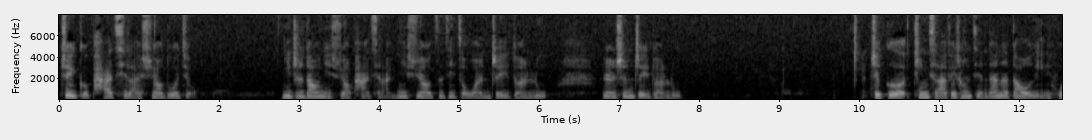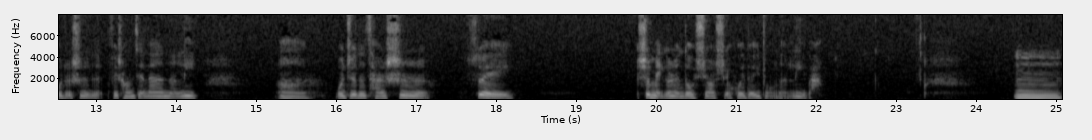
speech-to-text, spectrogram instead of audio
这个爬起来需要多久。你知道你需要爬起来，你需要自己走完这一段路，人生这一段路。这个听起来非常简单的道理，或者是非常简单的能力，嗯，我觉得才是最是每个人都需要学会的一种能力吧。嗯，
